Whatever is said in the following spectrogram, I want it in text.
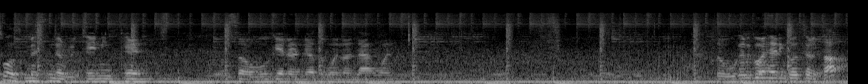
This one's missing the retaining pin, so we'll get another one on that one. So we're gonna go ahead and go to the top.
